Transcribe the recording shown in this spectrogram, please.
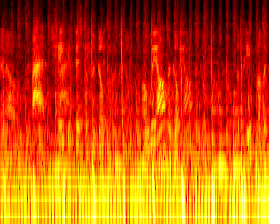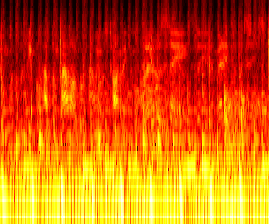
You know, shake a fist at the government. Well, we are the government. The people are the government. The people have the power, but we must try and make them aware. You were saying that in America the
